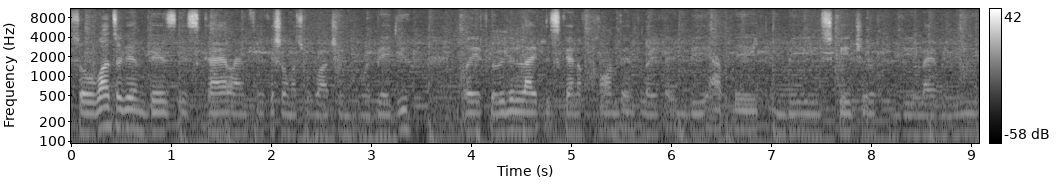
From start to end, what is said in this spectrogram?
So once again, this is Kyle and thank you so much for watching. My video. Okay, if you really like this kind of content like NBA update, NBA schedule, NBA live review,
